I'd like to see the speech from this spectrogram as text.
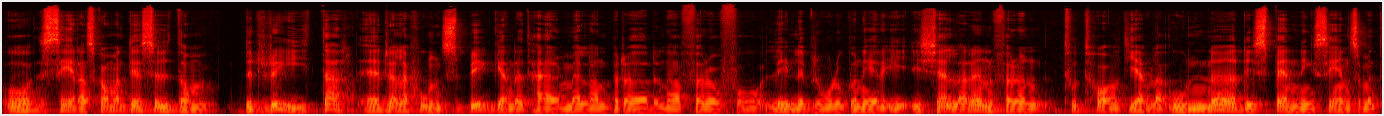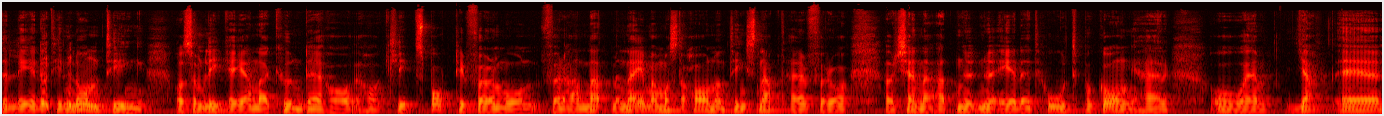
Och sedan ska man dessutom bryta eh, relationsbyggandet här mellan bröderna för att få lillebror att gå ner i, i källaren för en totalt jävla onödig spänningsscen som inte leder till någonting och som lika gärna kunde ha, ha klippts bort till förmån för annat. Men nej, man måste ha någonting snabbt här för att, att känna att nu, nu är det ett hot på gång här. Och eh, ja, eh,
